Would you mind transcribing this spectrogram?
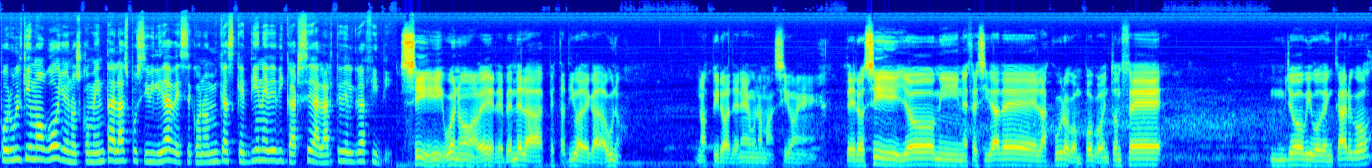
Por último, Goyo nos comenta las posibilidades económicas que tiene dedicarse al arte del graffiti. Sí, bueno, a ver, depende de la expectativa de cada uno. No aspiro a tener una mansión en, Pero sí, yo mis necesidades las cubro con poco. Entonces, yo vivo de encargo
